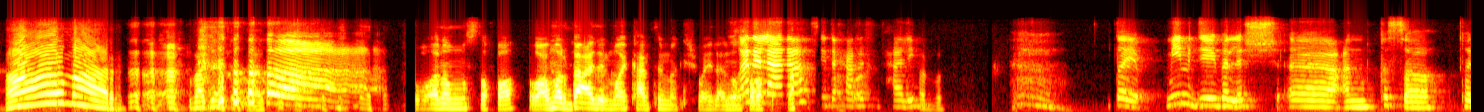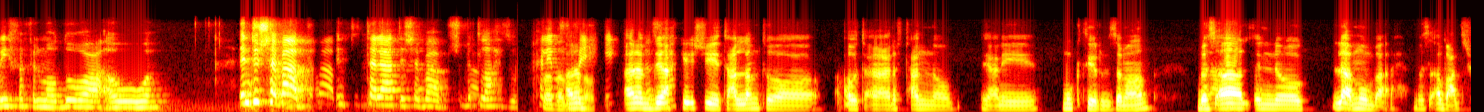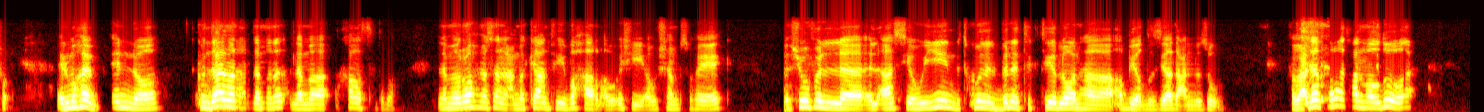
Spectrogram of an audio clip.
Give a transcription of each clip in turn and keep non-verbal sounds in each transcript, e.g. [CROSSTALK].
عمر [LAUGHS] وبعدين [LAUGHS] وأنا مصطفى وعمر بعد المايك عم تمك شوي لأنه صراحة- لأنا نسيت أعرف بحالي طيب مين بده يبلش؟ آه عن قصة طريفة في الموضوع أو أنتوا شباب أنتوا الثلاثة شباب شو بتلاحظوا؟ خلي تفضل. مصطفى أنا- يحكي أنا بدي أحكي شيء تعلمته أو عرفت عنه يعني مو كتير زمان بس قال إنه لا مو امبارح بس أبعد شوي. المهم إنه كنت دائما لما لما خلص لما نروح مثلا على مكان فيه بحر أو إشي أو شمس وهيك بشوف ال- الآسيويين بتكون البنت كتير لونها أبيض زيادة عن اللزوم. فبعدين قرأت عن الموضوع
